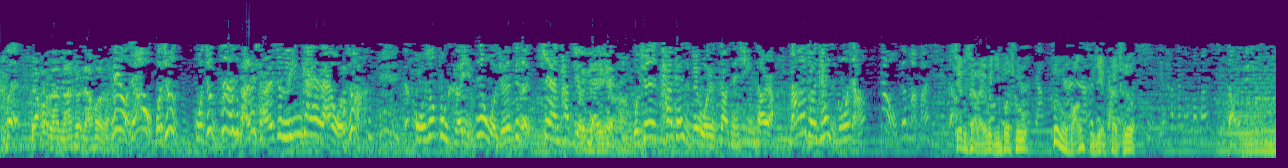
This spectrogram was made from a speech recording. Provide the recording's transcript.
不，然后呢？然后然后呢？没有，然后我就我就真的是把那个小孩就拎开来，我说 我说不可以，因为我觉得这个虽然他只有三岁，我觉得他开始对我有造成性骚扰，然后他就会开始跟我讲，那我跟妈妈洗澡。接着下来为您播出《凤凰子夜快车》。细节，他跟他妈妈洗澡。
